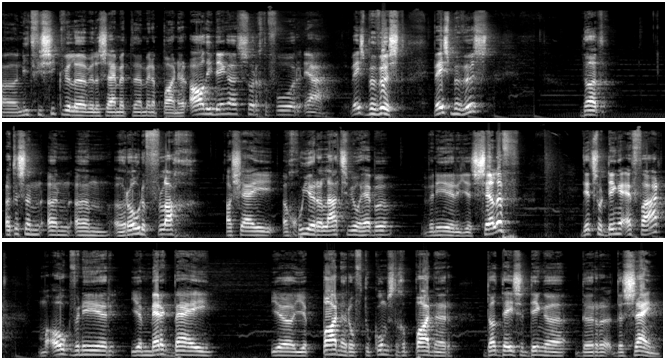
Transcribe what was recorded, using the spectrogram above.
uh, niet fysiek willen, willen zijn met, met een partner. Al die dingen zorgen ervoor. Ja, wees bewust. Wees bewust dat het is een, rode vlag als jij een goede relatie wil hebben. Wanneer je zelf dit soort dingen ervaart. Maar ook wanneer je merkt bij je, je partner of toekomstige partner dat deze dingen er, er zijn.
